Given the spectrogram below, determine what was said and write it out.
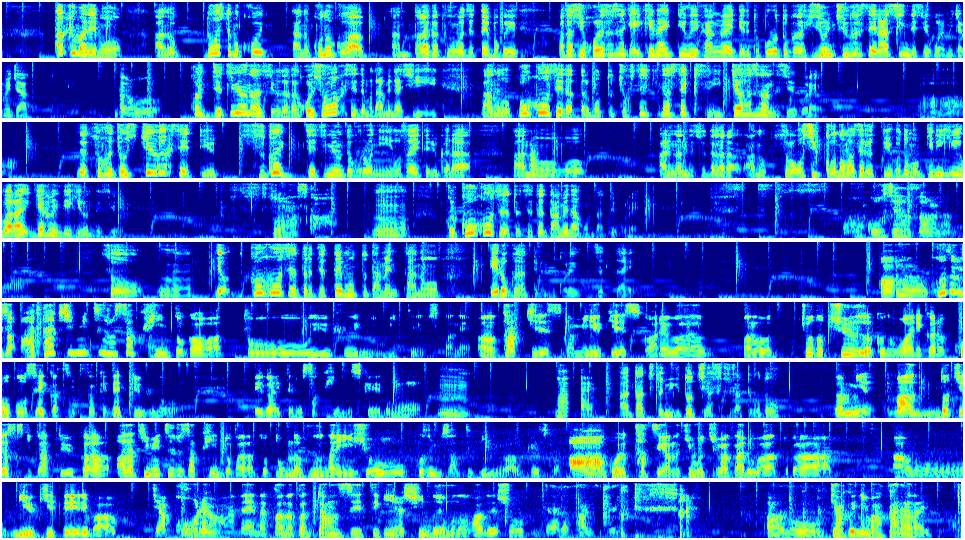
あくまでも、あのどうしてもこういあのこの子は、あの田中君は絶対僕に、私に惚れさせなきゃいけないっていうふうに考えてるところとかが非常に中学生らしいんですよ、これ、めちゃめちゃ。なるほど。これ、絶妙なんですよ。だから、これ、小学生でもダメだし、あはの高校生だったらもっと直接的なセックスに行っちゃうはずなんですよ、これ。ああ。で、そこ女子中学生っていう、すごい絶妙なところに抑えてるから、あのあれなんですよ。だから、あのそのおしっこを飲ませるっていうこともギリギリ笑い、ギャグにできるんですよ。そうなんですか。うん。これ、高校生だったら絶対ダメだもんだって、これ。高校生だとダメなんだ。そう。うん。いや、高校生だったら絶対もっとダメ、あの、エロくなってるもん、これ、絶対。あの、穂積さん、足立みつる作品とかはどういうふうに見てるんですかね？あの、タッチですか、みゆきですか、あれは、あの、ちょうど中学の終わりから高校生活にかけてっていうふうのを描いてる作品ですけれども、うん。はい。あ、タッチとミキどっちが好きかってこと？あみまあ、どっちが好きかっていうか、足立みつる作品とかだと、どんな風な印象を穂積さん的には受けるんですか？ああ、これ、達也の気持ちわかるわとか、あの、みゆきでいれば、いや、これはね、なかなか男性的にはしんどいものがあるでしょう、みたいな感じで、あの、逆にわからないとか、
